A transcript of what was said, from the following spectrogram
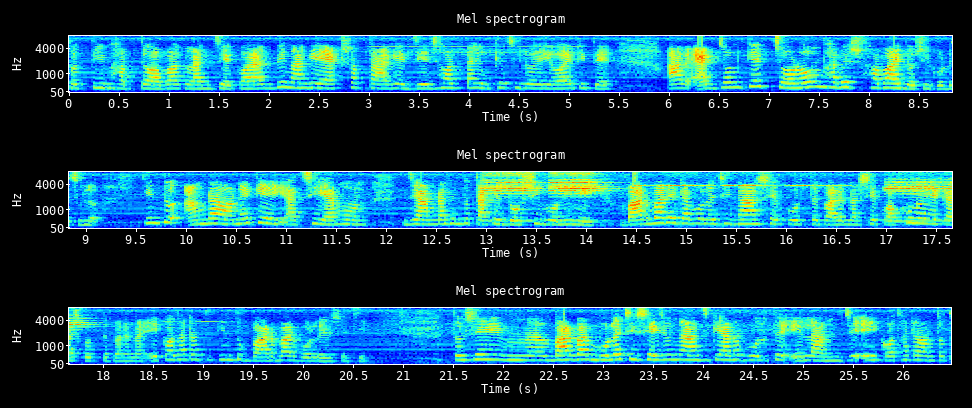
সত্যিই ভাবতে অবাক লাগছে। কয়েকদিন আগে, এক সপ্তাহ আগে যে ঝড়টাই উঠেছিল এই ওয়াইটিতে আর একজনকে চরমভাবে সবাই দোষী করেছিল। কিন্তু আমরা অনেকেই আছি এমন যে আমরা কিন্তু তাকে দোষী বলিনি। বারবার এটা বলেছি, না, সে করতে পারে না, সে কখনোই এ কাজ করতে পারে না। এ কথাটা কিন্তু বারবার বলে এসেছি। তো সেই বারবার বলেছি, সেই জন্য আজকে আরও বলতে এলাম যে এই কথাটা অন্তত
